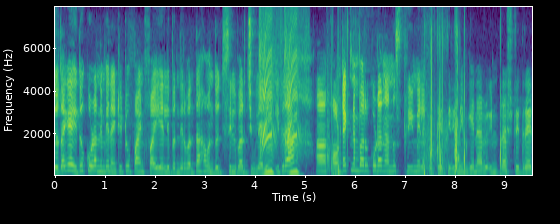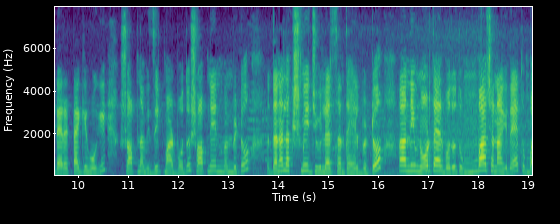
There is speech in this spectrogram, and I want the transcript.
ಜೊತೆಗೆ ಇದು ಕೂಡ ನಿಮಗೆ ನೈಂಟಿ ಟೂ ಪಾಯಿಂಟ್ ಬಂದಿರುವಂತಹ ಒಂದು ಸಿಲ್ವರ್ ಜ್ಯುವೆಲರಿ ಇದರ ಕಾಂಟ್ಯಾಕ್ಟ್ ನಂಬರ್ ಕೂಡ ನಾನು ಸ್ಕ್ರೀನ್ ಮೇಲೆ ಕೊಟ್ಟಿರ್ತೀನಿ. ನಿಮಗೇನಾದ್ರು ಇಂಟ್ರೆಸ್ಟ್ ಇದ್ದರೆ ಡೈರೆಕ್ಟಾಗಿ ಹೋಗಿ ಶಾಪ್ನ ವಿಸಿಟ್ ಮಾಡ್ಬೋದು. ಶಾಪ್ ನೇಮ್ ಬಂದುಬಿಟ್ಟು, ಧನಲಕ್ಷ್ಮಿ ಜ್ಯುವೆಲರ್ಸ್ ಅಂತ ಹೇಳಿಬಿಟ್ಟು ನೀವು ನೋಡ್ತಾ ಇರ್ಬೋದು, ತುಂಬ ಚೆನ್ನಾಗಿದೆ. ತುಂಬ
